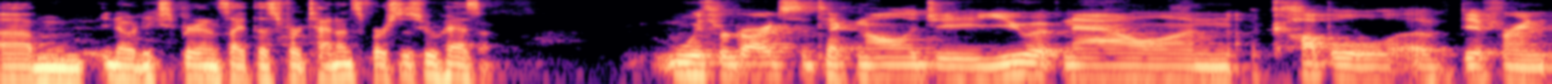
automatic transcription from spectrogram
um, you know an experience like this for tenants versus who hasn't. With regards to technology, you have now on a couple of different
